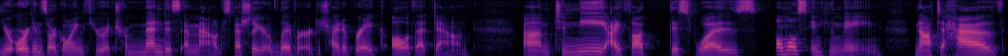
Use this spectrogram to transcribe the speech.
your organs are going through a tremendous amount, especially your liver, to try to break all of that down. Um, to me, I thought this was almost inhumane not to have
